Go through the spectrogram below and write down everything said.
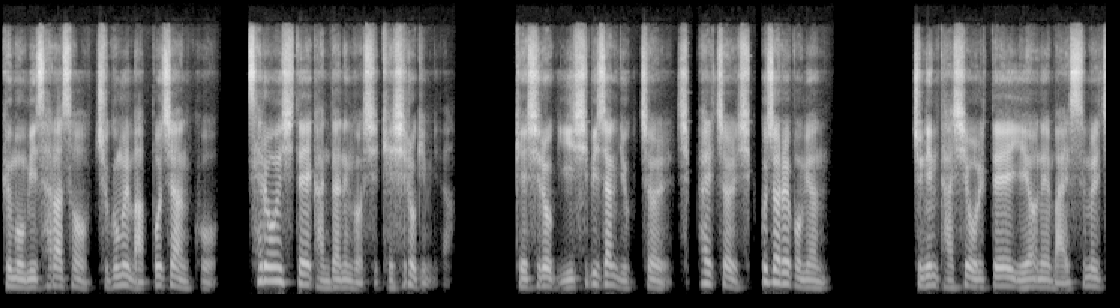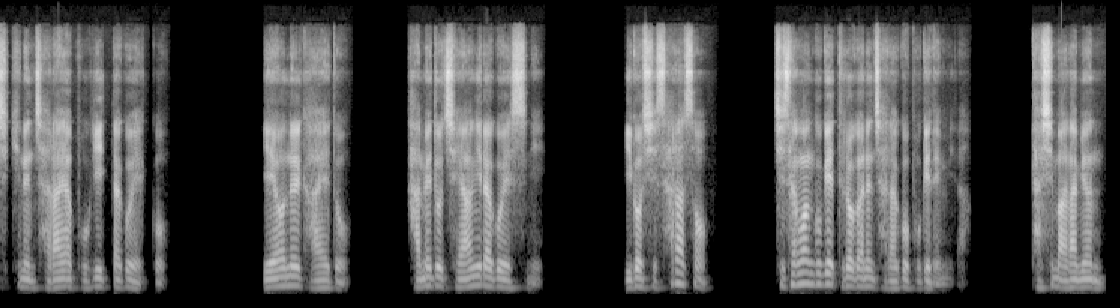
그 몸이 살아서 죽음을 맛보지 않고 새로운 시대에 간다는 것이 계시록입니다. 계시록 22장 6절, 18절, 19절을 보면 주님 다시 올 때의 예언의 말씀을 지키는 자라야 복이 있다고 했고 예언을 가해도 감해도 재앙이라고 했으니 이것이 살아서 지상왕국에 들어가는 자라고 보게 됩니다. 다시 말하면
